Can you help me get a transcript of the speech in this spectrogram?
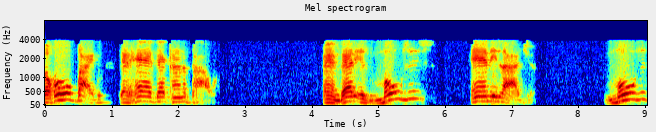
the whole Bible, that has that kind of power. And that is Moses and Elijah. Moses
